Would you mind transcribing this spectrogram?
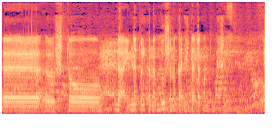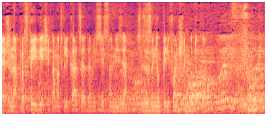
э, что да, именно только на душу, на кадиш, да, так он там пишет. Опять же, на простые вещи, там, отвлекаться, там, естественно, нельзя. Если зазвонил телефон, что-нибудь такое. Субботу?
